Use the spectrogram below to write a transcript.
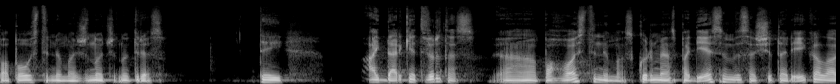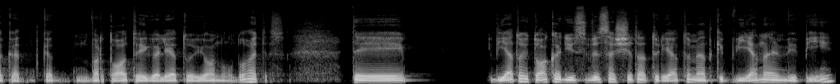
papaustinimas žinučių, nu tris. Tai Ai, dar ketvirtas pahostinimas, kur mes padėsim visą šitą reikalą, kad, kad vartotojai galėtų juo naudotis. Tai vietoj to, kad jūs visą šitą turėtumėt kaip vieną MVP,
